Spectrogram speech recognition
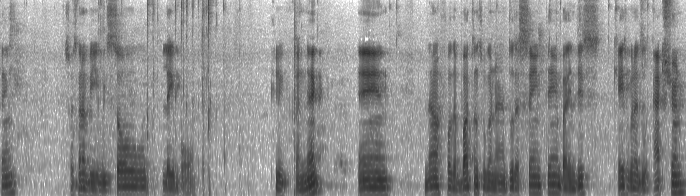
thing so it's gonna be result label. Click connect. And now for the buttons we're gonna do the same thing but in this case we're gonna do action.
